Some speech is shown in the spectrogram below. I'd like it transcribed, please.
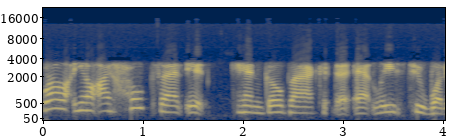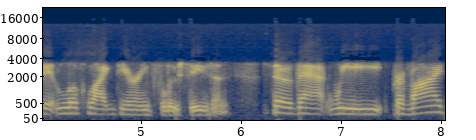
well you know i hope that it can go back at least to what it looked like during flu season so that we provide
